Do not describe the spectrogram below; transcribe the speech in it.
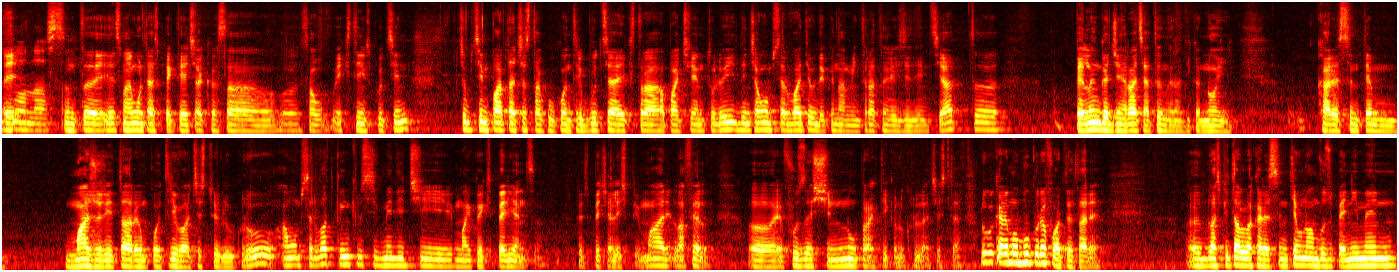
zona asta. Sunt, uh, sunt mai multe aspecte aici, că s-a, uh, s-au extins puțin cel puțin partea aceasta cu contribuția extra a pacientului, din ce am observat eu de când am intrat în rezidențiat, pe lângă generația tânără, adică noi, care suntem majoritar împotriva acestui lucru, am observat că inclusiv medicii mai cu experiență, pe specialiști primari, la fel, uh, refuză și nu practică lucrurile acestea. Lucru care mă bucură foarte tare. Uh, la spitalul la care sunt eu nu am văzut pe nimeni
